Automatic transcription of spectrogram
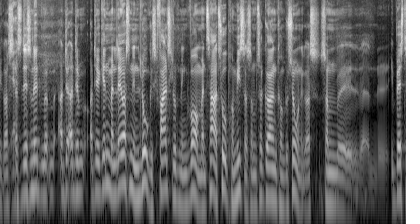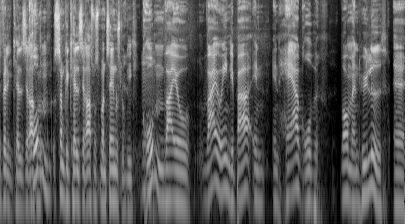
ikke også? Ja. Altså, det er sådan lidt, og det, og, det, og det er igen, man laver sådan en logisk fejlslutning, hvor man tager to præmisser, som så gør en konklusion, ikke også? Som øh, i bedste fald kan kaldes Erasmus, Gruppen. som kan kaldes Erasmus Montanus logik. Gruppen var jo, var jo egentlig bare en, en herregruppe, hvor man hyldede øh,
